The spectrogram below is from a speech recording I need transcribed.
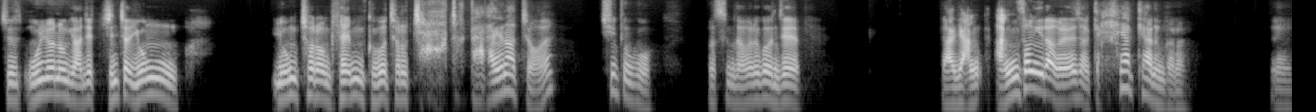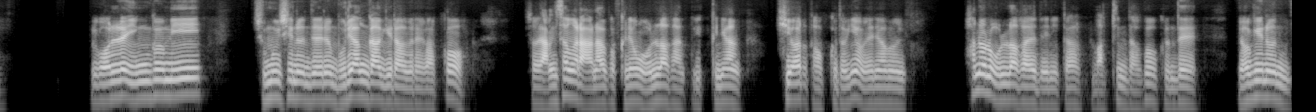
저 올려놓은 게 아니라 진짜 용, 용처럼 뱀 그것처럼 쫙쫙 다 해놨죠. 치두고. 그렇습니다. 그리고 이제, 야, 양, 앙성이라 그래요. 저렇게 하얗게 하는 거를. 예. 그리고 원래 임금이 주무시는 데는 무량각이라 그래갖고, 저 양성을 안 하고 그냥 올라가, 그냥 기와로 덮거든요. 왜냐면 하늘로 올라가야 되니까 막힌다고. 근데 여기는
